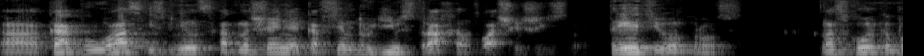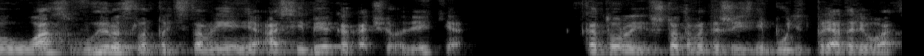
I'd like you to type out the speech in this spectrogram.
А как у вас изменилось отношение ко всем другим страхам в вашей жизни? Третий вопрос. Насколько бы у вас выросло представление о себе, как о человеке, который что-то в этой жизни будет преодолевать?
